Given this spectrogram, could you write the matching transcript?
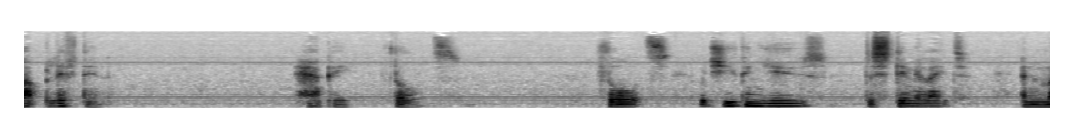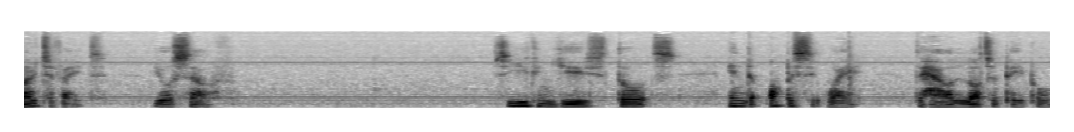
uplifting, happy thoughts. Thoughts which you can use to stimulate and motivate yourself. So you can use thoughts in the opposite way to how a lot of people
